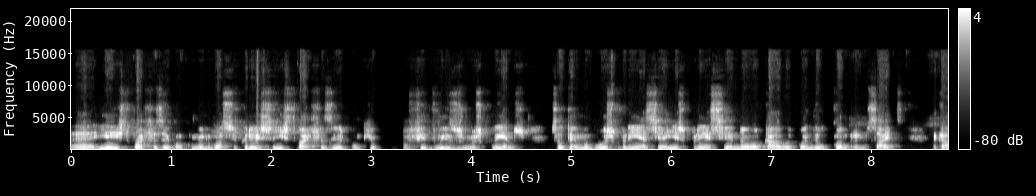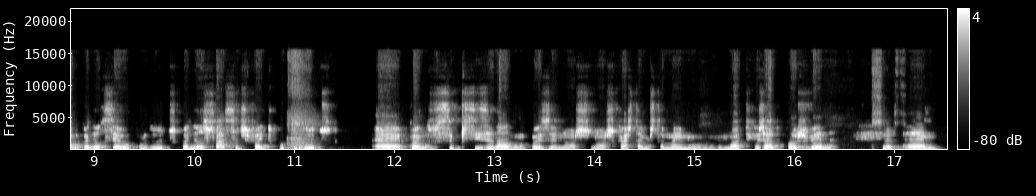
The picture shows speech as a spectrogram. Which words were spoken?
Uh, e é isto que vai fazer com que o meu negócio cresça, isto vai fazer com que eu fidelize os meus clientes, se ele tem uma boa experiência, e a experiência não acaba quando ele compra no site, acaba quando ele recebe o produto, quando ele está satisfeito com o produto, uh, quando se precisa de alguma coisa, nós, nós cá estamos também numa ótica já de pós-venda. Uh,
